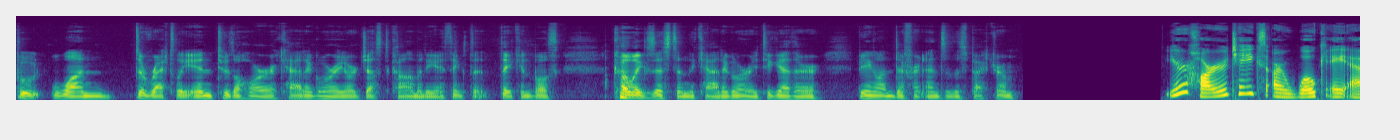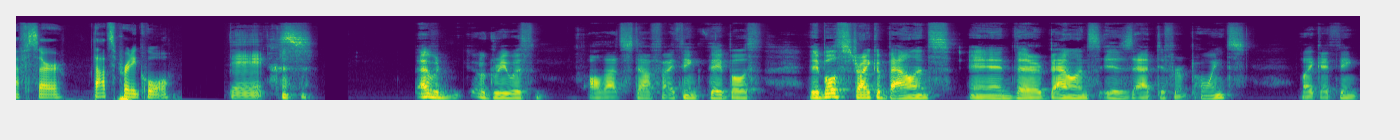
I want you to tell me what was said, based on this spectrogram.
boot one directly into the horror category or just comedy. I think that they can both coexist in the category together, being on different ends of the spectrum. Your horror takes are woke AF, sir. That's pretty cool. Thanks. I would agree with all that stuff. I think they both they both strike a balance and their balance is at different points. Like I think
